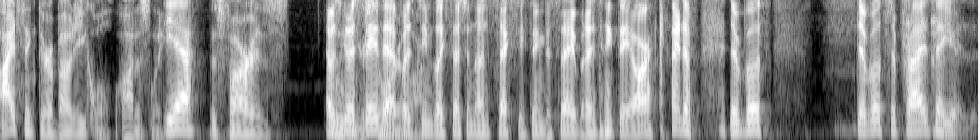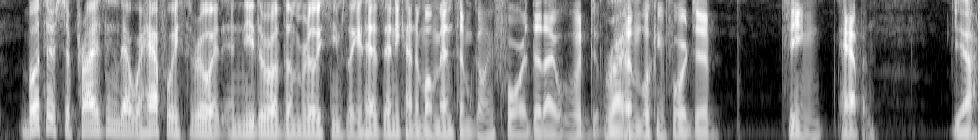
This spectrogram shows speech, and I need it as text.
i think they're about equal honestly yeah, as far as I was going to say that, but it seems like such an unsexy thing to say. But I think they are kind of. They're both. They're both surprised that you're. Both are surprising that we're halfway through it, and neither of them really seems like it has any kind of momentum going forward that I would. Right. I'm looking forward to seeing happen. yeah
